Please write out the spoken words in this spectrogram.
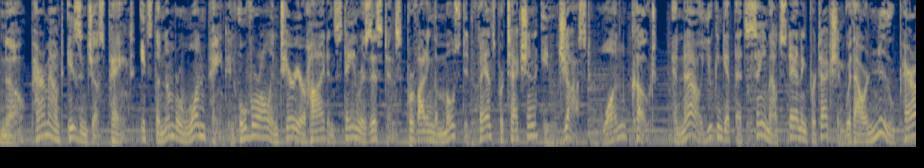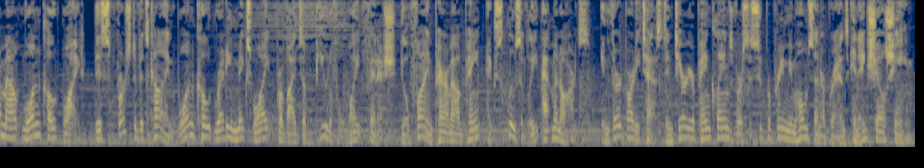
No. Paramount isn't just paint. It's the number one paint in overall interior hide and stain resistance, providing the most advanced protection in just one coat. And now you can get that same outstanding protection with our new Paramount One Coat White. This first of its kind one coat ready mix white provides a beautiful white finish. You'll find Paramount paint exclusively at Menards. In third party tests, interior paint claims versus super premium home center brands in eggshell sheen.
